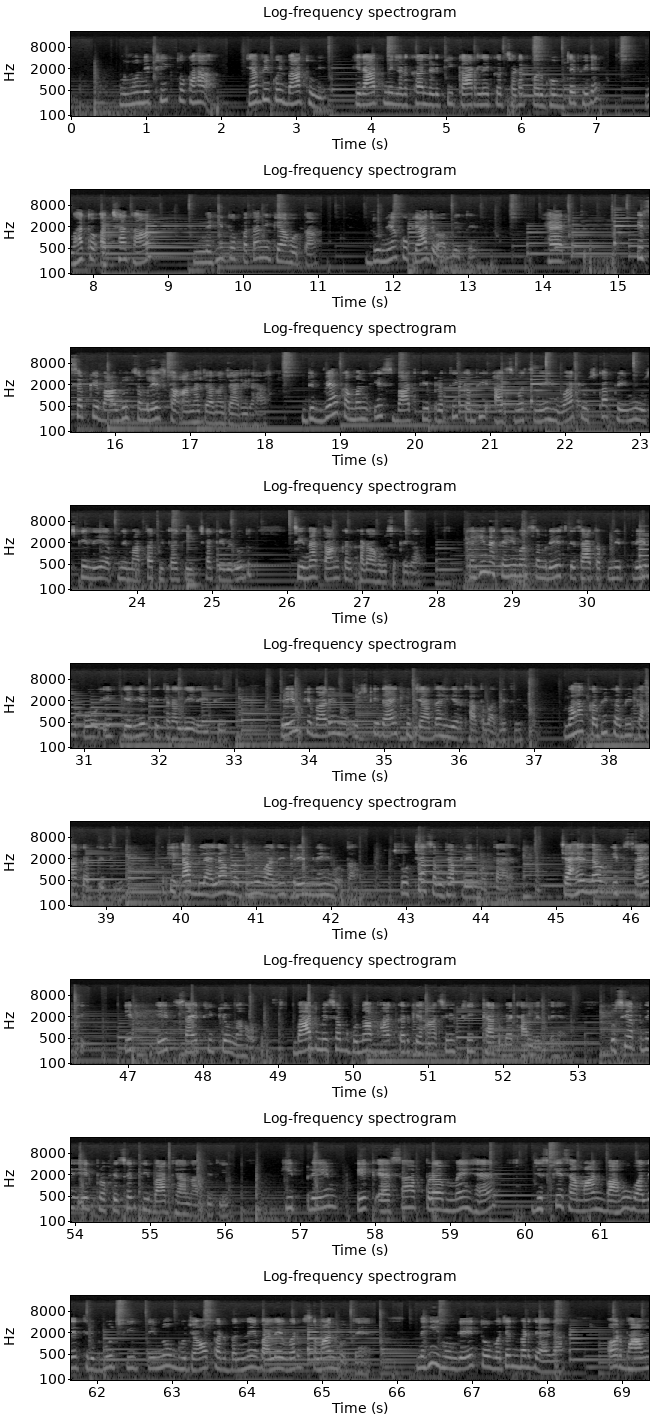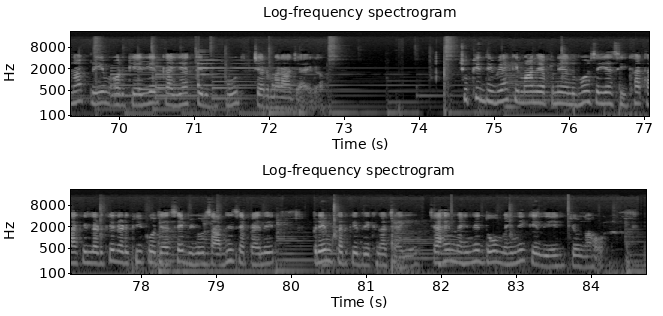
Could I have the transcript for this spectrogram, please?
उन्होंने ठीक तो कहा यह भी कोई बात हुई कि रात में लड़का लड़की कार लेकर सड़क पर घूमते फिरे, वह तो अच्छा था, नहीं तो पता नहीं क्या होता। दुनिया को क्या जवाब देते खैर, इस सब के बावजूद समरेश का आना जाना जारी रहा। दिव्या का मन इस बात के प्रति कभी आश्वस्त नहीं हुआ कि उसका प्रेमी उसके लिए अपने माता पिता की इच्छा के विरुद्ध सीना तान कर खड़ा हो सकेगा। कहीं ना कहीं वह समरेश के साथ अपने प्रेम को एक कैरियर की तरह ले रही थी। प्रेम के बारे में उसकी राय कुछ ज़्यादा ही यथार्थवादी थी। वह कभी कभी कहा करती थी कि अब लैला मजनूवादी प्रेम नहीं होता सोचा समझा प्रेम होता है। चाहे लव इट साइड एक एक साइड ही क्यों ना हो? बाद में सब गुना भाग करके हासिल ठीक ठाक बैठा लेते हैं। उसे अपने एक प्रोफेसर की बात ध्यान आती थी कि प्रेम एक ऐसा प्रमेय है जिसके समान बाहु वाले त्रिभुज की तीनों भुजाओं पर बनने वाले वर्ग समान होते हैं। नहीं होंगे तो वज़न बढ़ जाएगा और भावना, प्रेम और कैरियर का यह त्रिभुज चरमरा जाएगा। चूँकि दिव्या की माँ ने अपने अनुभव से यह सीखा था कि लड़के लड़की को जैसे भी हो, शादी से पहले प्रेम करके देखना चाहिए, चाहे महीने, दो महीने के लिए ही क्यों ना हो।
